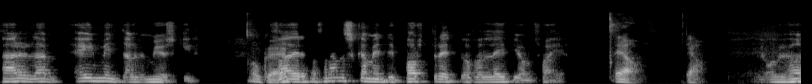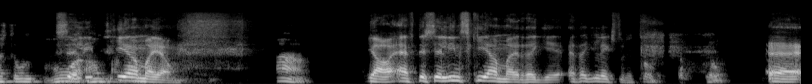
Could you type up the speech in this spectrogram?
það er ein mynd alveg mjög skýr okay. það er þetta franska myndi Portrait of a Lady on Fire já, og mér fannst hún, Selín Skíama, já. Ah, já, eftir Selín Skíama er það ekki, er það ekki leiksturinn uh,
